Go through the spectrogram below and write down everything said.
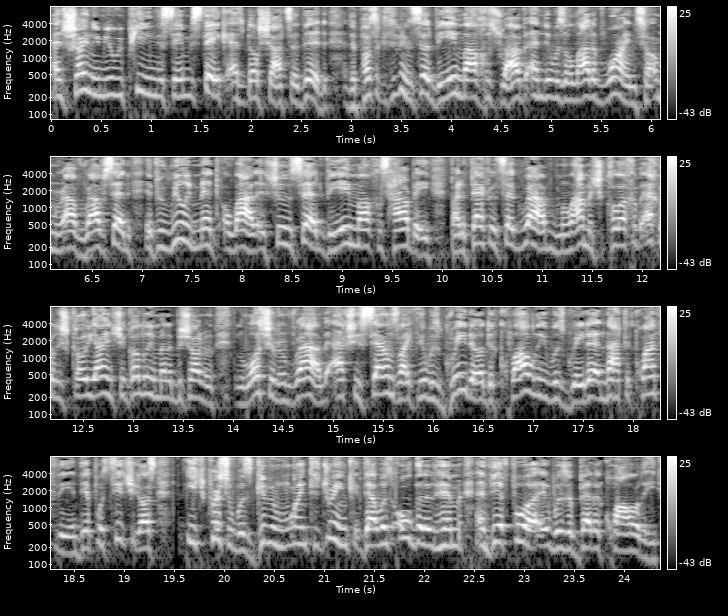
and shaynim you're repeating the same mistake as Belshazzar did. And the pasuk continued and said v'yei malchus rav, and there was a lot of wine. So um, Rav Rav said if it really meant a lot, it should have said v'yei malchus harbe. By the fact that it said Rav, the lashon of Rav actually sounds like it was greater, the quality was greater, and not the quantity, and therefore it's teaching us each person was given wine to drink that was older than him, and therefore it was a better quality.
